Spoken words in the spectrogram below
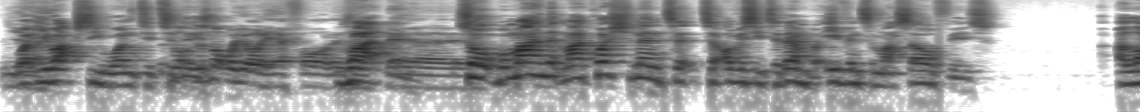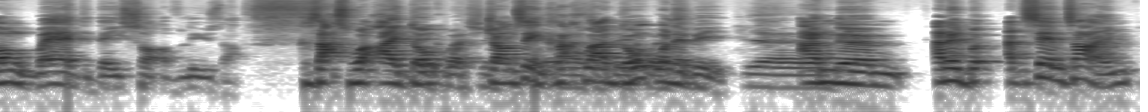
what you actually wanted It's to not, do. it's not what you're here for, Right it? then. Yeah, yeah. So, but my my question then to, to obviously to them, but even to myself is, along where did they sort of lose that? Because that's what I don't. Do you know what I'm saying? Yeah, that's what I don't want to be. yeah, yeah. And um and then, but at the same time,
